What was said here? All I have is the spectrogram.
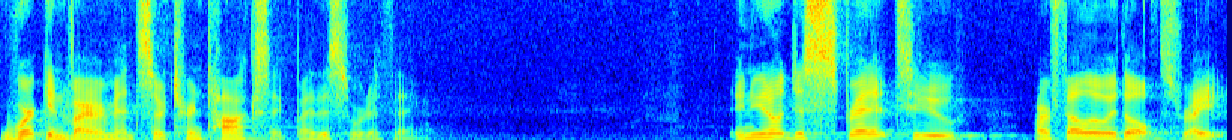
Work environments are turned toxic by this sort of thing. And you don't just spread it to our fellow adults, right?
